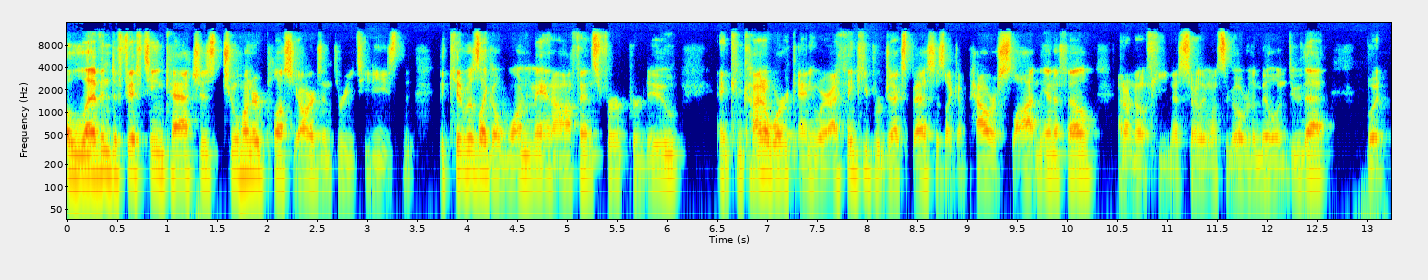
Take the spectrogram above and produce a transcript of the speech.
11 to 15 catches, 200 plus yards, and three TDs. The, kid was like a one man offense for Purdue and can kind of work anywhere. I think he projects best as like a power slot in the NFL. I don't know if he necessarily wants to go over the middle and do that, but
